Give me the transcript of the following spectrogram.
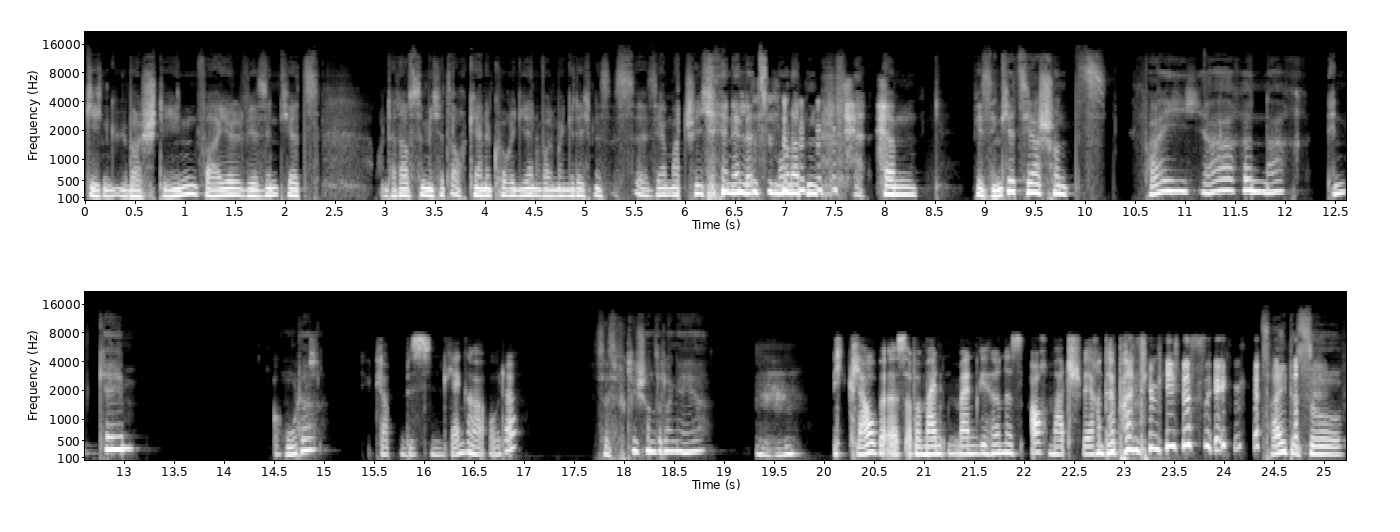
gegenüberstehen, weil wir sind jetzt und da darfst du mich jetzt auch gerne korrigieren, weil mein Gedächtnis ist äh, sehr matschig in den letzten Monaten. ähm, wir sind jetzt ja schon zwei Jahre nach Endgame. Oh oder? Gott. Ich glaube, ein bisschen länger, oder? Ist das wirklich schon so lange her? Mhm. Ich glaube es, aber mein, mein Gehirn ist auch matsch während der Pandemie, deswegen. Zeit ist so.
